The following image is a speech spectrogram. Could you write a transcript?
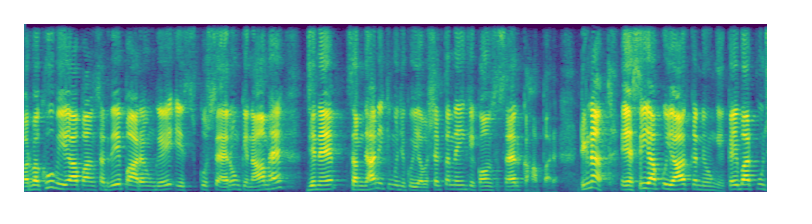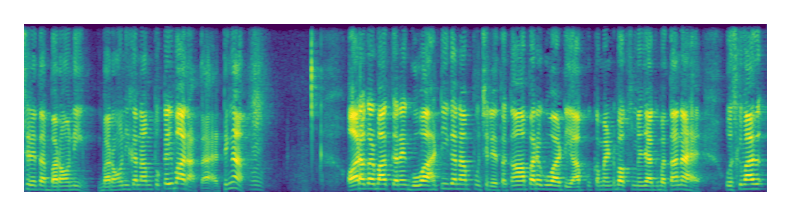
और बखूबी आप आंसर दे पा रहे होंगे इस कुछ शहरों के नाम हैं, जिन्हें समझाने की मुझे कोई आवश्यकता नहीं कि कौन सा शहर कहाँ पर है। ठीक ना? ऐसे ही आपको याद करने होंगे। कई बार पूछ रहे है, बरौनी। बरौनी का नाम तो कई बार आता है, ठीक ना? और अगर बात करें गुवाहाटी का नाम पूछ लेता कहाँ पर है गुवाहाटी? आपको कमेंट बॉक्स में जाकर बताना है। उसके बाद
